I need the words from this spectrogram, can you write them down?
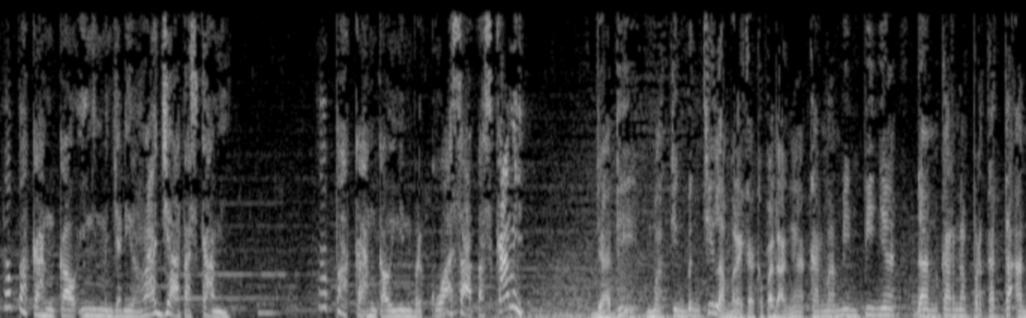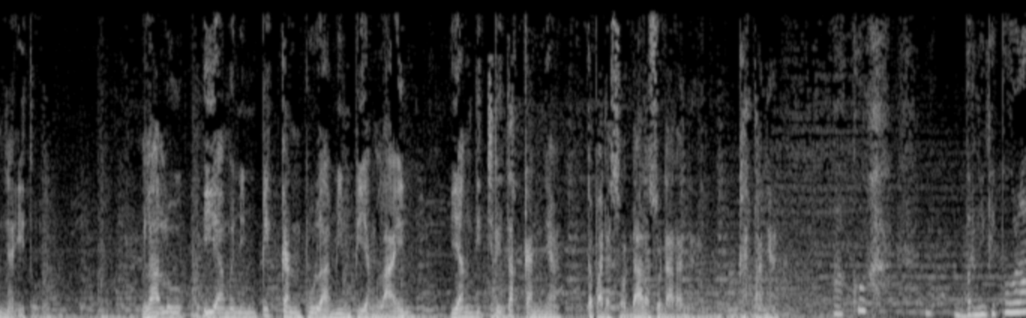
Apakah engkau ingin menjadi raja atas kami? Apakah engkau ingin berkuasa atas kami? Jadi makin bencilah mereka kepadanya karena mimpinya dan karena perkataannya itu. Lalu ia memimpikan pula mimpi yang lain yang diceritakannya kepada saudara-saudaranya. Katanya, Aku bermimpi pula.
